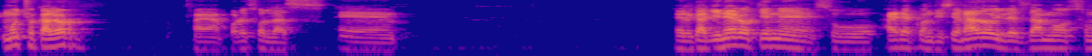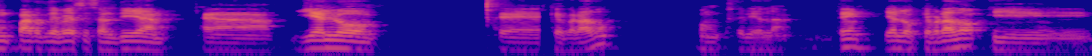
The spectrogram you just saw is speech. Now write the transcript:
mucho calor. Ah, por eso las. Eh, el gallinero tiene su aire acondicionado y les damos un par de veces al día hielo eh, quebrado. sería la? Sí, hielo quebrado y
